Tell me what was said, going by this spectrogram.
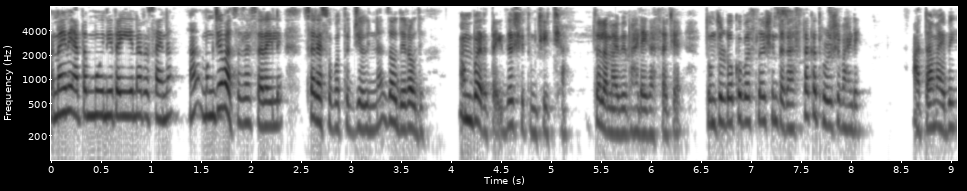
नाही नाही आता मोनी ताई येणारच आहे ना? हां मग जेवायचं आहे सरायले सऱ्यासोबतच जेवीन ना. जाऊ दे राहू दे. बरं ताई जशी तुमची इच्छा. चला मॅबी भाडे घासायचे तुमचं डोकं बसलं असेल तर घासता का थोडेसे भाडे? आता नाही बाई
